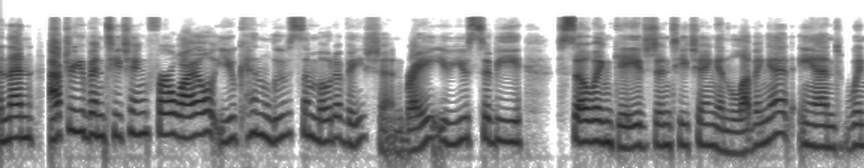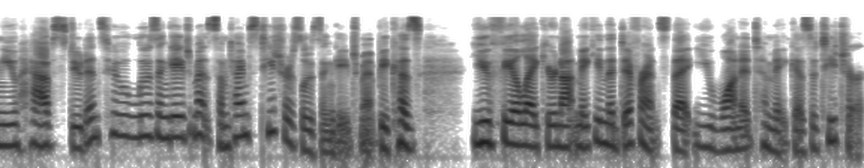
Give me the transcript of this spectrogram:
And then after you've been teaching for a while, you can lose some motivation, right? You used to be so engaged in teaching and loving it. And when you have students who lose engagement, sometimes teachers lose engagement because you feel like you're not making the difference that you wanted to make as a teacher.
